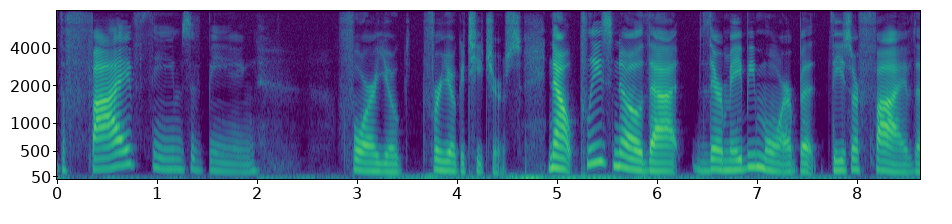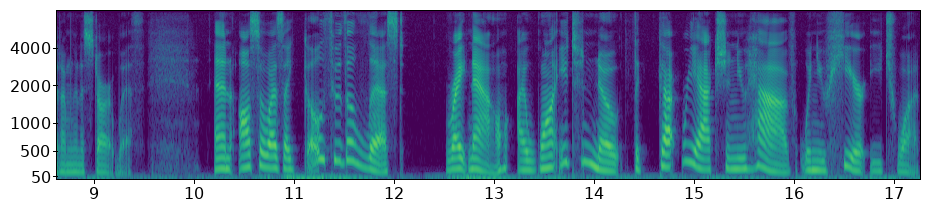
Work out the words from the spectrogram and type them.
the five themes of being for yoga for yoga teachers. Now, please know that there may be more, but these are five that I'm going to start with. And also, as I go through the list, right now, I want you to note the gut reaction you have when you hear each one.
